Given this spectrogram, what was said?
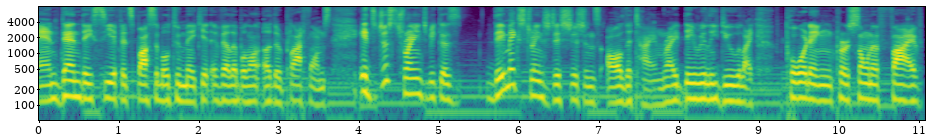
and then they see if it's possible to make it available on other platforms. It's just strange because they make strange decisions all the time, right? They really do like porting Persona 5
